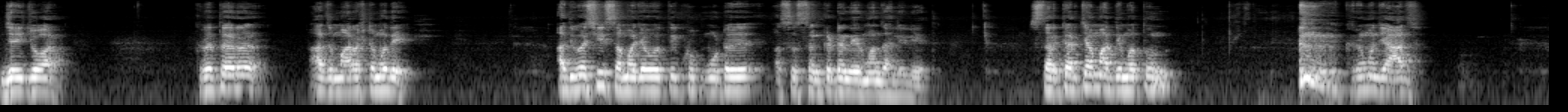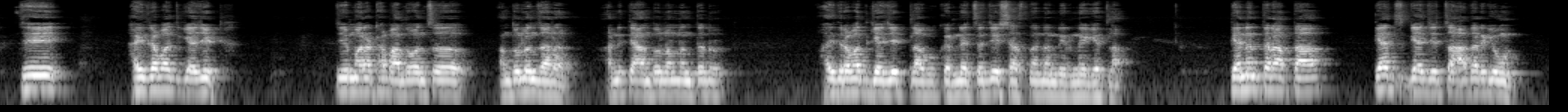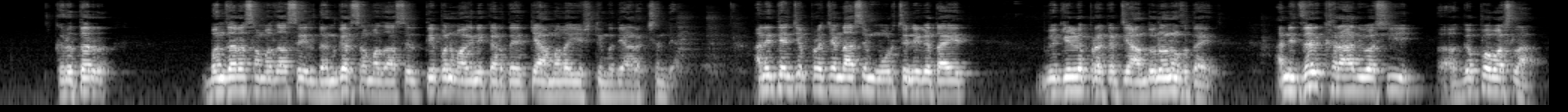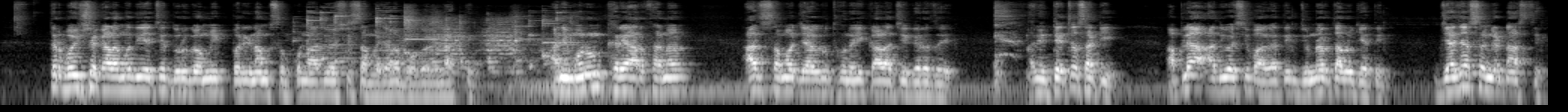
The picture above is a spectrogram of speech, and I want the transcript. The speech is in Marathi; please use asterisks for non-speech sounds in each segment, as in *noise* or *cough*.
जय जोहार. खरं तर आज महाराष्ट्रामध्ये आदिवासी समाजावरती खूप मोठं असं संकट निर्माण झालेली आहेत. सरकारच्या माध्यमातून *clears throat* खरं म्हणजे आज जे हैदराबाद गॅजेट जे मराठा बांधवांचं आंदोलन झालं आणि त्या आंदोलनानंतर हैदराबाद गॅजेट लागू करण्याचा जे शासनानं निर्णय घेतला त्यानंतर आता त्याच गॅजेटचा आधार घेऊन खरं तर बंजारा समाज असेल धनगर समाज असेल ते पण मागणी करतायत की आम्हाला एस टीमध्ये आरक्षण द्या. आणि त्यांचे प्रचंड असे मोर्चे निघत आहेत वेगवेगळ्या प्रकारचे आंदोलनं होत आहेत. आणि जर खरा आदिवासी गप्प बसला तर भविष्यकाळामध्ये याचे दुर्गामी परिणाम संपूर्ण आदिवासी समाजाला भोगावे लागतील. आणि म्हणून खऱ्या अर्थानं आज समाज जागृत होणं ही काळाची गरज आहे. आणि त्याच्यासाठी आपल्या आदिवासी भागातील जुन्नर तालुक्यातील ज्या ज्या संघटना असतील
